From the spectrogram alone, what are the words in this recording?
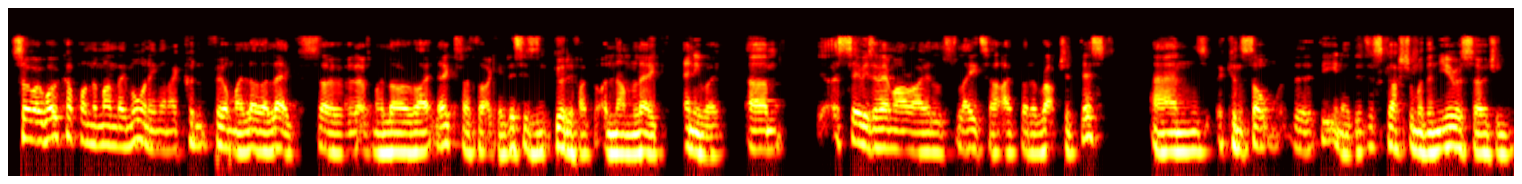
So I woke up on the Monday morning and I couldn't feel my lower leg. So that was my lower right leg. So I thought, okay, this isn't good if I've got a numb leg. Anyway, um, a series of MRIs later, I've got a ruptured disc and a consult the, the, you know, the discussion with a neurosurgeon,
